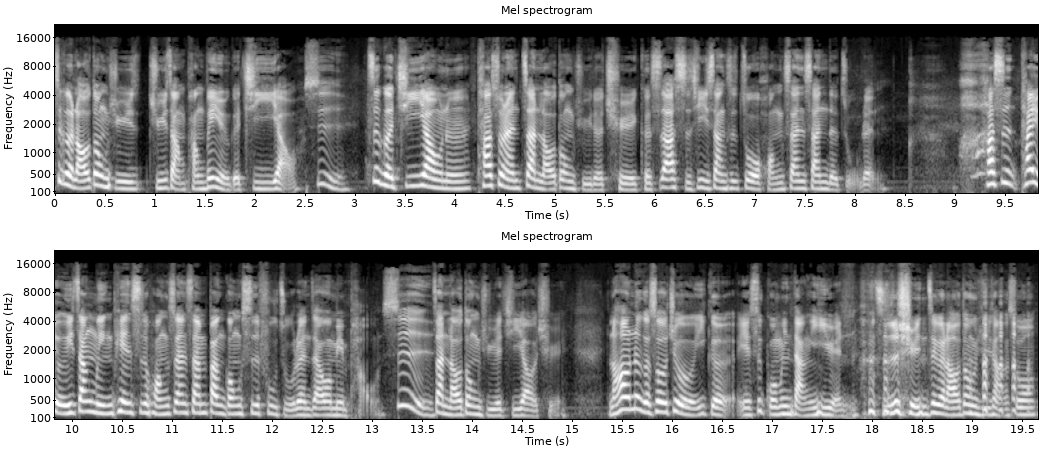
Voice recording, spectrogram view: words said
这个劳动局局长旁边有一个机要，是这个机要呢，他虽然占劳动局的缺，可是他实际上是做黄珊珊的主任。他是他有一张名片，是黄珊珊办公室副主任在外面跑，是占劳动局的机要缺。然后那个时候就有一个也是国民党议员 咨询这个劳动局长说：“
